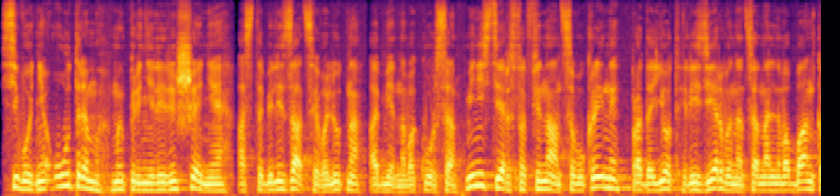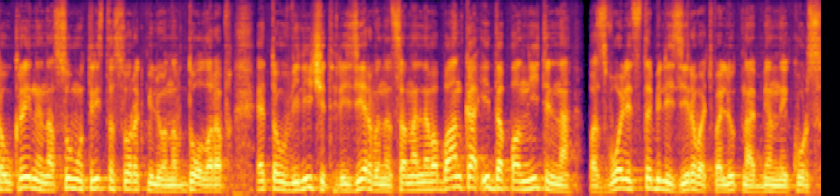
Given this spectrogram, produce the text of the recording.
Сегодня утром мы приняли решение о стабилизации валютно-обменного курса. Министерство финансов Украины продает резервы Национального банка Украины на сумму 340 миллионов долларов. Это увеличит резервы Национального банка и дополнительно позволит стабилизировать валютно-обменный курс.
